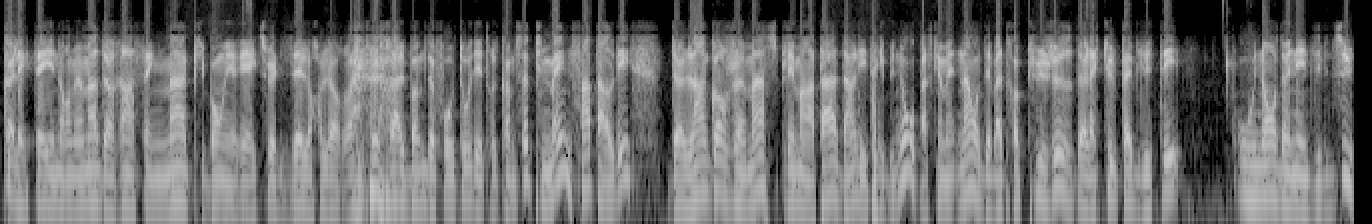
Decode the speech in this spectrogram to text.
collectaient énormément de renseignements, puis bon, ils réactualisaient leur, leur, leur, album de photos, des trucs comme ça, puis même sans parler de l'engorgement supplémentaire dans les tribunaux, parce que maintenant, on débattra plus juste de la culpabilité ou non d'un individu,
